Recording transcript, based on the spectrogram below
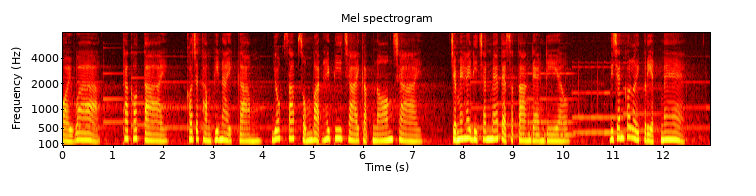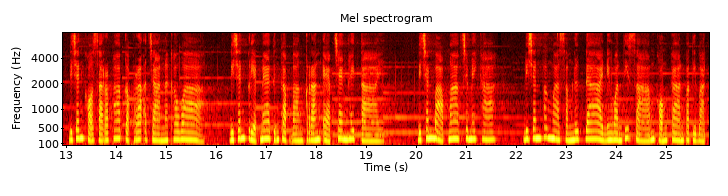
บ่อยๆว่า ถ้าเขาตาย เขาจะทำพินัยกรรม ยกทรัพย์สมบัติให้พี่ชายกับน้องชาย จะไม่ให้ดิฉันแม้แต่สตางค์แดงเดียว ดิฉันก็เลยเกลียดแม่ ดิฉันขอสารภาพกับพระอาจารย์นะคะว่า ดิฉันเกลียดแม่ถึงกับบางครั้งแอบแช่งให้ตาย ดิฉันบาปมากใช่ไหมคะ ดิฉันเพิ่งมาสำนึกได้ในวันที่สามของการปฏิบัติ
